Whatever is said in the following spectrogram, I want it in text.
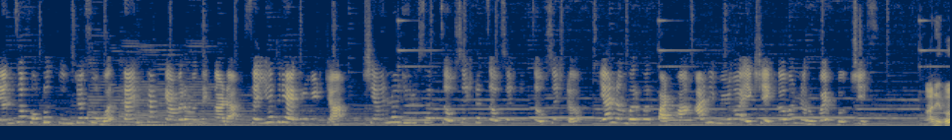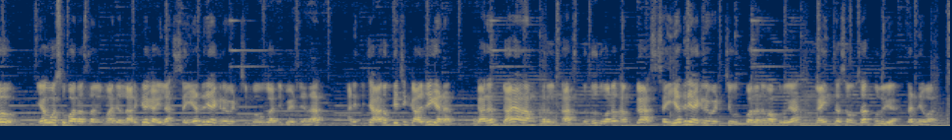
त्यांचा फोटो तुमच्यासोबत टाइम टाइम कॅमेरा मध्ये काढा. सह्याद्री अॅग्रोवेटच्या शहाण्णव झिरो सात चौसष्ट चौसष्ट चौसष्ट या नंबरवर पाठवा आणि मिळवा एकशे एकावन्न रुपये बक्षीस. आणि हो या वसुबारसला मी माझ्या लाडक्या गाईला सह्याद्री अॅग्रोवेटची मऊगादी भेट देणार आणि तिच्या आरोग्याची काळजी घेणार. कारण गाय आराम करेल खास तर दूध वाढत हमखास. सह्याद्री अॅग्रोवेटचे उत्पादन वापरूया गायींचा संसार फुलूया. धन्यवाद.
